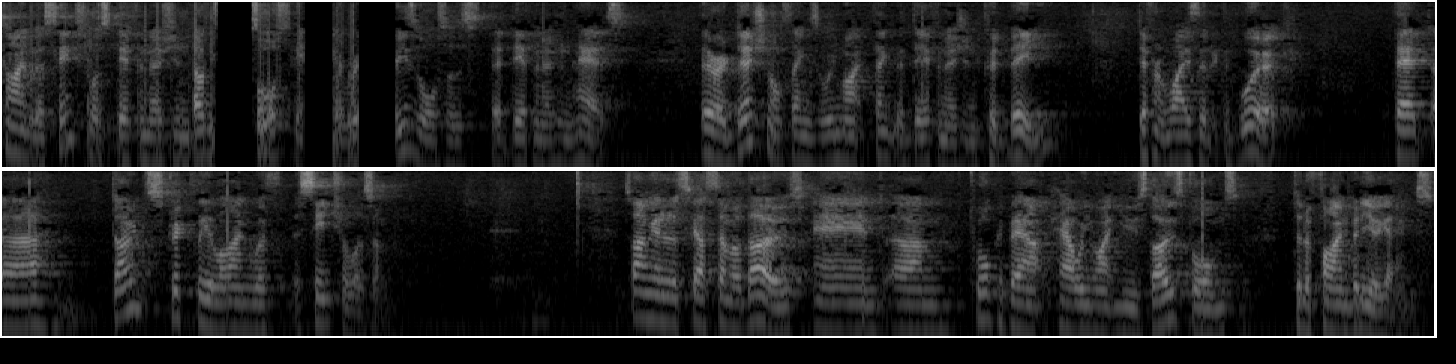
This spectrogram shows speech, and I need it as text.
kind of essentialist definition doesn't source the resources that definition has. There are additional things that we might think the definition could be, different ways that it could work, that uh, don't strictly align with essentialism. So I'm going to discuss some of those and um, talk about how we might use those forms to define video games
